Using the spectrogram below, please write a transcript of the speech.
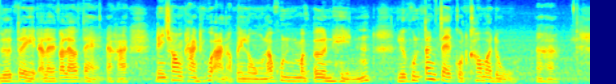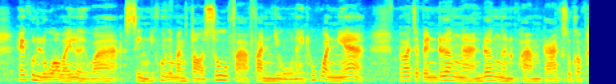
หรือเทรดอะไรก็แล้วแต่นะคะ ในช่องทางที่ผู้อ่านเอาไปลง แล้วคุณบังเอิญเห็น หรือคุณตั้งใจกดเข้ามาดูนะคะให้คุณรู้เอาไว้เลยว่าสิ่งที่คุณกำลังต่อสู้ฝ่าฟันอยู่ในทุกวันนี้ไม่ว่าจะเป็นเรื่องงานเรื่องเงินความรักสุขภ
